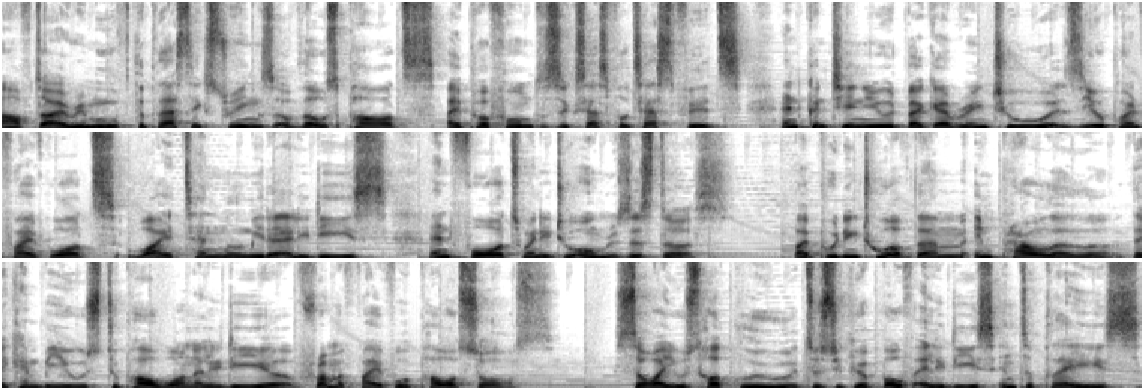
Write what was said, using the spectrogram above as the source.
After I removed the plastic strings of those parts, I performed a successful test fit and continued by gathering two 0.5 watts wide 10mm LEDs and four 22 ohm resistors. By putting two of them in parallel, they can be used to power one LED from a 5V power source. So I used hot glue to secure both LEDs into place,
